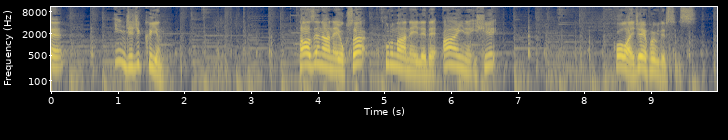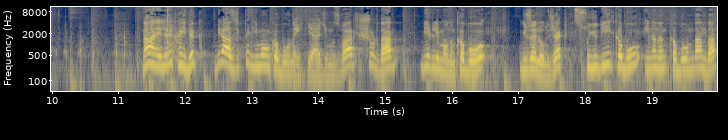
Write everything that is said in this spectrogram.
Ve incecik kıyın. Taze nane yoksa kuru nane ile de aynı işi kolayca yapabilirsiniz. Naneleri kıydık. Birazcık da limon kabuğuna ihtiyacımız var. Şuradan bir limonun kabuğu güzel olacak. Suyu değil kabuğu, inanın kabuğundan da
